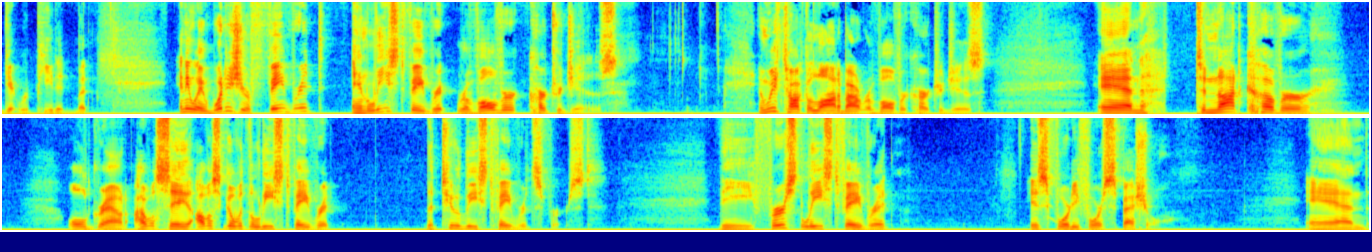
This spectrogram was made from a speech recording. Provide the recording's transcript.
get repeated. But anyway, what is your favorite and least favorite revolver cartridges? And we've talked a lot about revolver cartridges. And to not cover old ground, I will say I will go with the least favorite, the two least favorites first. The first least favorite is 44 Special. And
